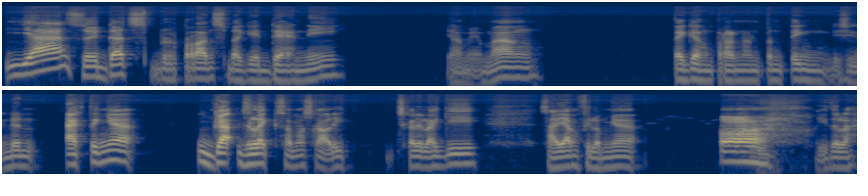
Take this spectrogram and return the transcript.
ya Zoe Dutch berperan sebagai Danny yang memang pegang peranan penting di sini dan aktingnya nggak jelek sama sekali. Sekali lagi sayang filmnya. Oh itulah.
